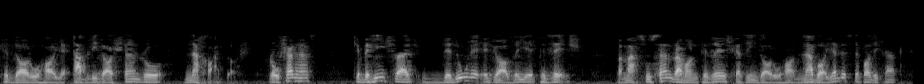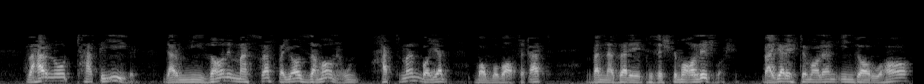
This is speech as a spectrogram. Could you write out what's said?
که داروهای قبلی داشتن رو نخواهد داشت. روشن هست که به هیچ وجه بدون اجازه پزشک و مخصوصا روانپزشک از این داروها نباید استفاده کرد و هر نوع تغییر در میزان مصرف و یا زمان اون حتما باید با موافقت و نظر پزشک معالج باشه. و اگر احتمالا این داروها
